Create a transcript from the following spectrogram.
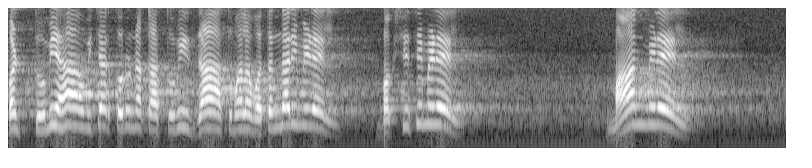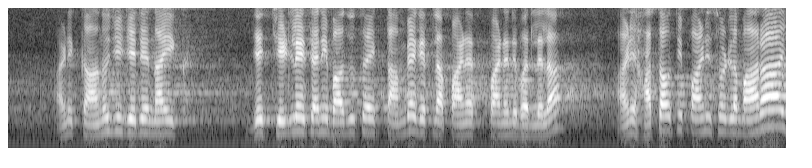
पण तुम्ही हा विचार करू नका. तुम्ही जा तुम्हाला वतनदारी मिळेल बक्षिसी मिळेल मान मिळेल. आणि कान्होजी जे ते नाईक जे चिडले त्यांनी बाजूचा एक तांब्या घेतला पाण्यात पाण्याने भरलेला आणि हातावरती पाणी सोडलं. महाराज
